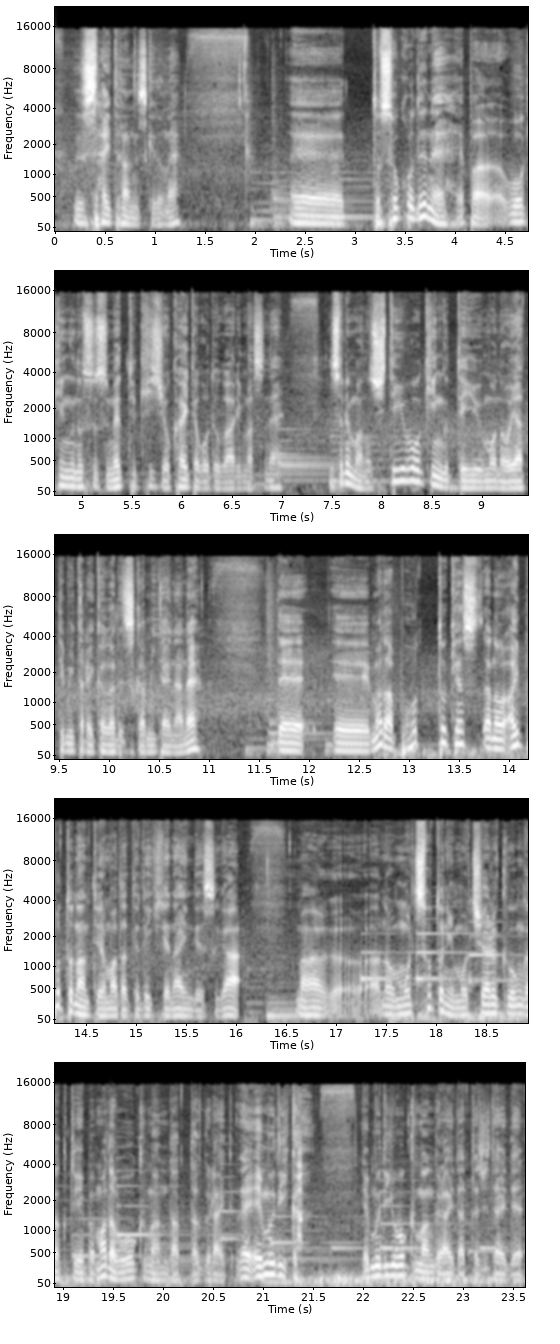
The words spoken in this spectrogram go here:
サイトなんですけどね。えー、っとそこでねやっぱウォーキングのすすめっていう記事を書いたことがありますね。それもあのシティウォーキングっていうものをやってみたらいかがですかみたいなね。で、えー、まだポッドキャストあの iPod なんていうのはまだ出てきてないんですがまあ、あの持ち外に持ち歩く音楽といえばまだウォークマンだったぐらいで MD か。MD ウォークマンぐらいだった時代で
